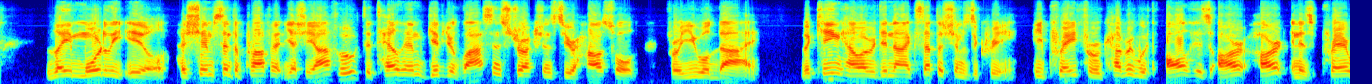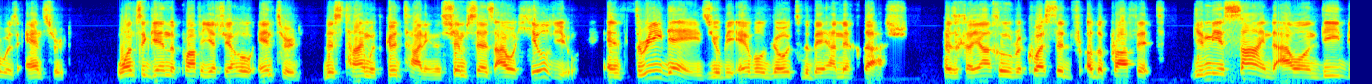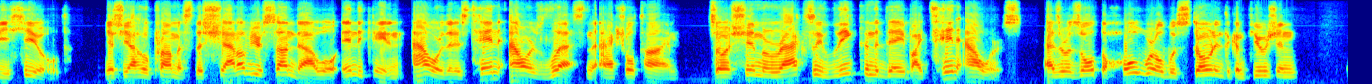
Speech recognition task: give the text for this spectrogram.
lay mortally ill. Hashem sent the prophet Yeshayahu to tell him, Give your last instructions to your household, for you will die. The king, however, did not accept Hashem's decree. He prayed for recovery with all his heart, and his prayer was answered. Once again, the prophet Yeshayahu entered, this time with good tidings. Hashem says, I will heal you. In three days, you'll be able to go to the Beit HaMikdash. Hezekiah requested of the prophet, Give me a sign that I will indeed be healed. Yeshayahu promised, The shadow of your sundial will indicate an hour that is 10 hours less than the actual time. So Hashem miraculously lengthened the day by 10 hours. As a result, the whole world was thrown into confusion.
